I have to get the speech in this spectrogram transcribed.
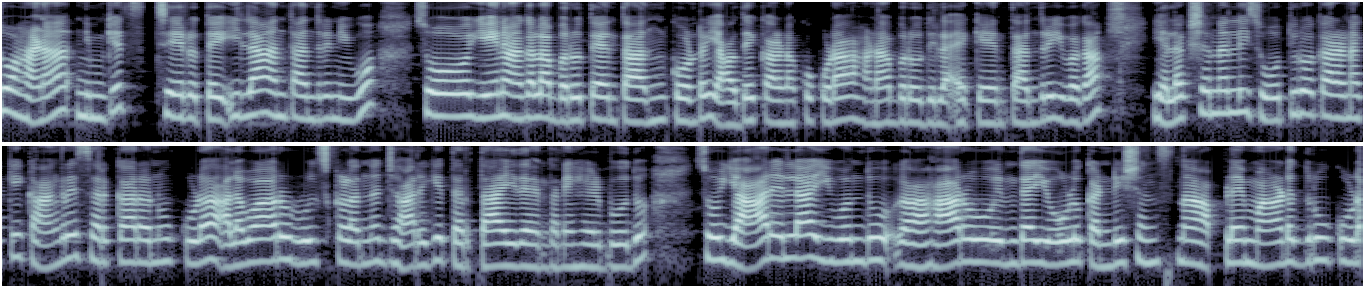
ಸೊ, ಹಣ ನಿಮಗೆ ಸೇರುತ್ತೆ. ಇಲ್ಲ ಅಂತ ಅಂದರೆ ನೀವು, ಸೊ, ಏನಾಗಲ್ಲ, ಬರುತ್ತೆ ಅಂತ ಅಂದ್ಕೊಂಡ್ರೆ ಯಾವುದೇ ಕಾರಣಕ್ಕೂ ಕೂಡ ಹಣ ಬರೋದಿಲ್ಲ. ಯಾಕೆ ಅಂತ ಅಂದರೆ ಇವಾಗ ಎಲೆಕ್ಷನಲ್ಲಿ ಸೋತಿರೋ ಕಾರಣಕ್ಕೆ ಕಾಂಗ್ರೆಸ್ ಸರ್ಕಾರನೂ ಕೂಡ ಹಲವಾರು ರೂಲ್ಸ್ಗಳನ್ನು ಜಾರಿಗೆ ತರ್ತಾ ಇದೆ ಅಂತಲೇ ಹೇಳ್ಬೋದು. ಸೊ, ಯಾರೆಲ್ಲ ಈ ಒಂದು ಆರು ಇಂದ ಏಳು ಕಂಡೀಷನ್ಸ್ನ ಅಪ್ಲೈ ಮಾಡಿದ್ರೂ ಕೂಡ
